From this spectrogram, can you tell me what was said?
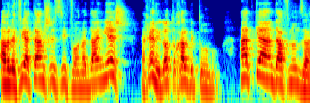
אבל לפי הטעם של סיפון עדיין יש, לכן היא לא תאכל בתרומו. עד כאן דף נ"ז.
